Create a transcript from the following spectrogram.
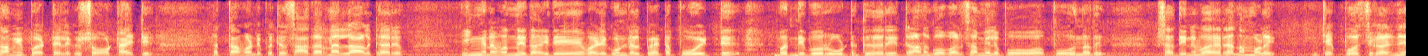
സ്വാമി പേട്ടയിലേക്ക് ഷോർട്ടായിട്ട് എത്താൻ വേണ്ടി പറ്റും. സാധാരണ എല്ലാ ആൾക്കാരും ഇങ്ങനെ വന്ന് ഇതാ ഇതേ വഴി ഗുണ്ടൽപേട്ട പോയിട്ട് ബന്ദിപ്പൂർ റൂട്ട് കയറിയിട്ടാണ് ഗോപാൽ സ്വാമിയിൽ പോ പോകുന്നത്. പക്ഷെ അതിന് പകരം നമ്മൾ ചെക്ക് പോസ്റ്റ് കഴിഞ്ഞ്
